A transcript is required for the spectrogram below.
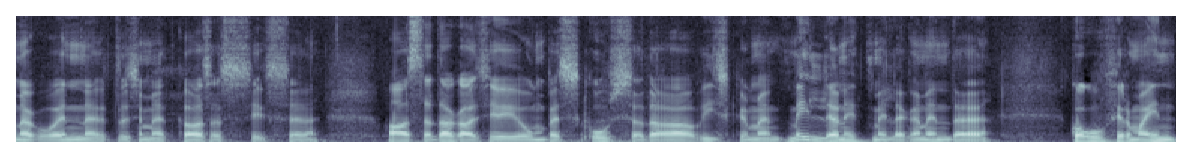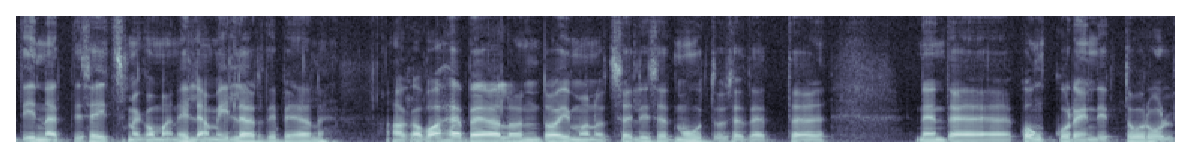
nagu enne ütlesime, et kaasas siis aasta tagasi umbes kuussada viiskümmend miljonit, millega nende kogu firma hind hinnati seitsme koma nelja miljardi peale, aga vahepeal on toimunud sellised muutused, et nende konkurendid turul.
